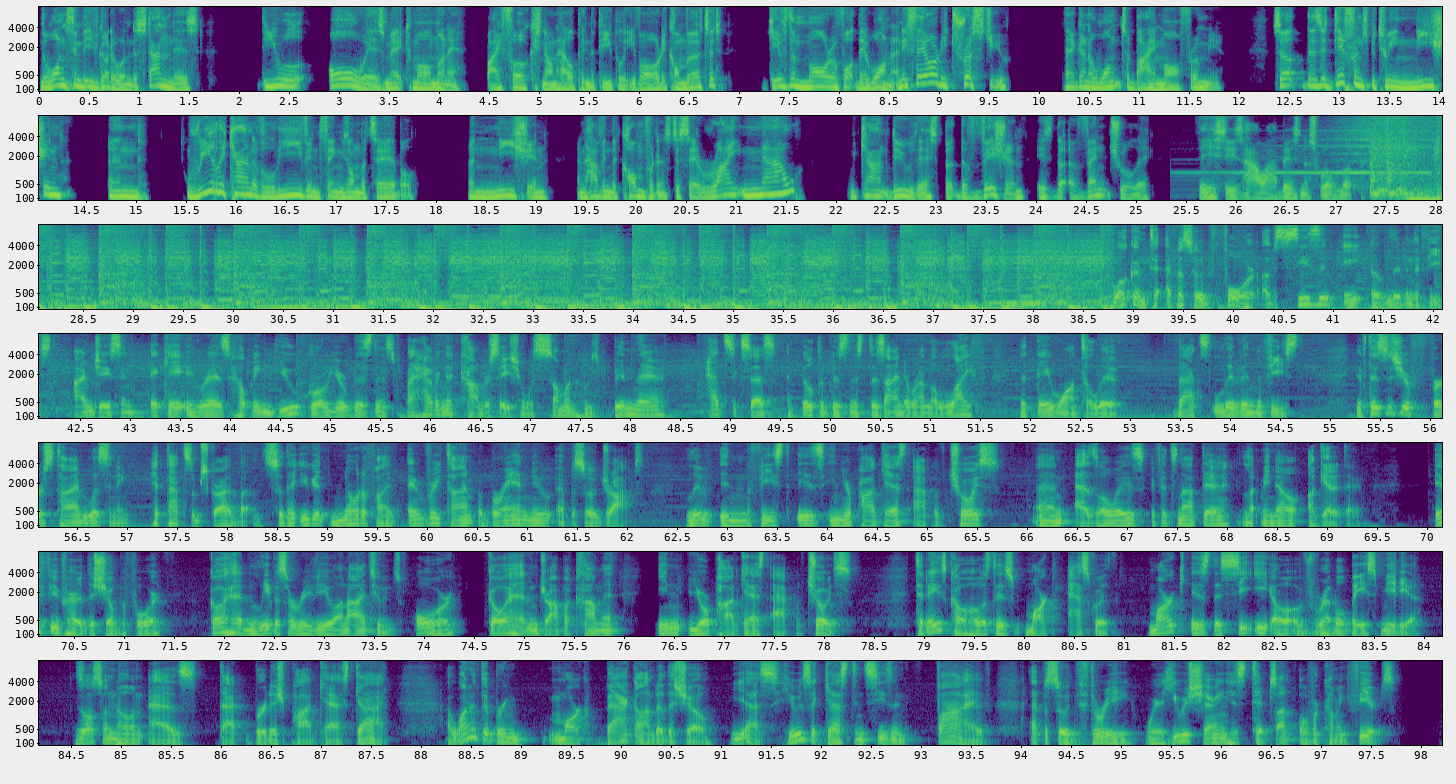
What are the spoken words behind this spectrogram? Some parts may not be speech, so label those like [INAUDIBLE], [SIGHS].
The one thing that you've got to understand is you will always make more money by focusing on helping the people that you've already converted. Give them more of what they want. And if they already trust you, they're going to want to buy more from you. So there's a difference between niching and really kind of leaving things on the table and niching and having the confidence to say, right now, we can't do this. But the vision is that eventually this is how our business will look. Welcome to episode four of season eight of Live in the Feast. I'm Jason, aka Rez, helping you grow your business by having a conversation with someone who's been there, had success, and built a business designed around the life that they want to live. That's Live in the Feast. If this is your first time listening, hit that subscribe button so that you get notified every time a brand new episode drops. Live in the Feast is in your podcast app of choice and as always, if it's not there, let me know. I'll get it there. If you've heard the show before, go ahead and leave us a review on iTunes or go ahead and drop a comment in your podcast app of choice. Today's co host is Mark Asquith. Mark is the CEO of Rebel Base Media. He's also known as that British podcast guy. I wanted to bring Mark back onto the show. Yes, he was a guest in season 5, episode 3, where he was sharing his tips on overcoming fears.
